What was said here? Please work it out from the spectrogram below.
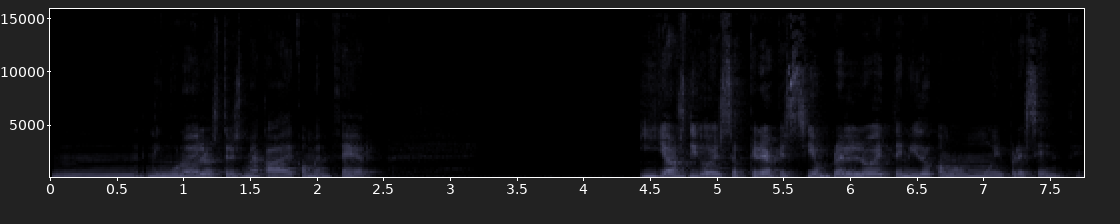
mm, ninguno de los tres me acaba de convencer y ya os digo, eso creo que siempre lo he tenido como muy presente.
